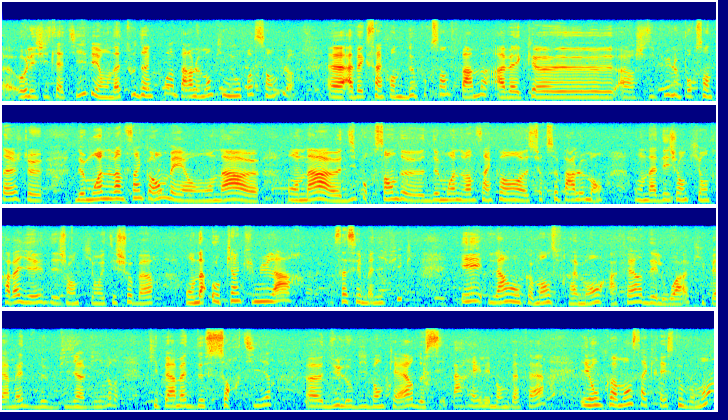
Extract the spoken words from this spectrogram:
euh, aux législatives et on a tout d'un coup un parlement qui nous ressemble euh, avec 52% de femmes, avec, alors je ne sais plus le pourcentage de, moins de 25 ans, mais on a, on a 10% de, de, moins de 25 ans sur ce parlement. On a des gens qui ont travaillé, des gens qui ont été chômeurs. On n'a aucun cumulard ça c'est magnifique. Et là, on commence vraiment à faire des lois qui permettent de bien vivre, qui permettent de sortir euh, du lobby bancaire, de séparer les banques d'affaires. Et on commence à créer ce nouveau monde.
